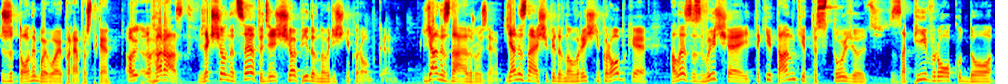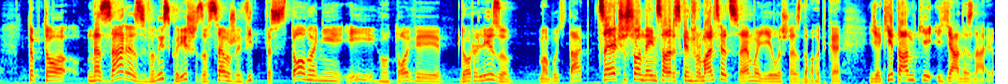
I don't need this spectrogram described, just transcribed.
жетони бойової перепустки. О, гаразд, якщо не це, тоді що піде в новорічні коробки? Я не знаю, друзі. Я не знаю, що піде в новорічні коробки, але зазвичай такі танки тестують за півроку до. Тобто на зараз вони скоріше за все вже відтестовані і готові до релізу. Мабуть, так. Це, якщо що, не інсайдерська інформація, це мої лише здогадки. Які танки, я не знаю.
